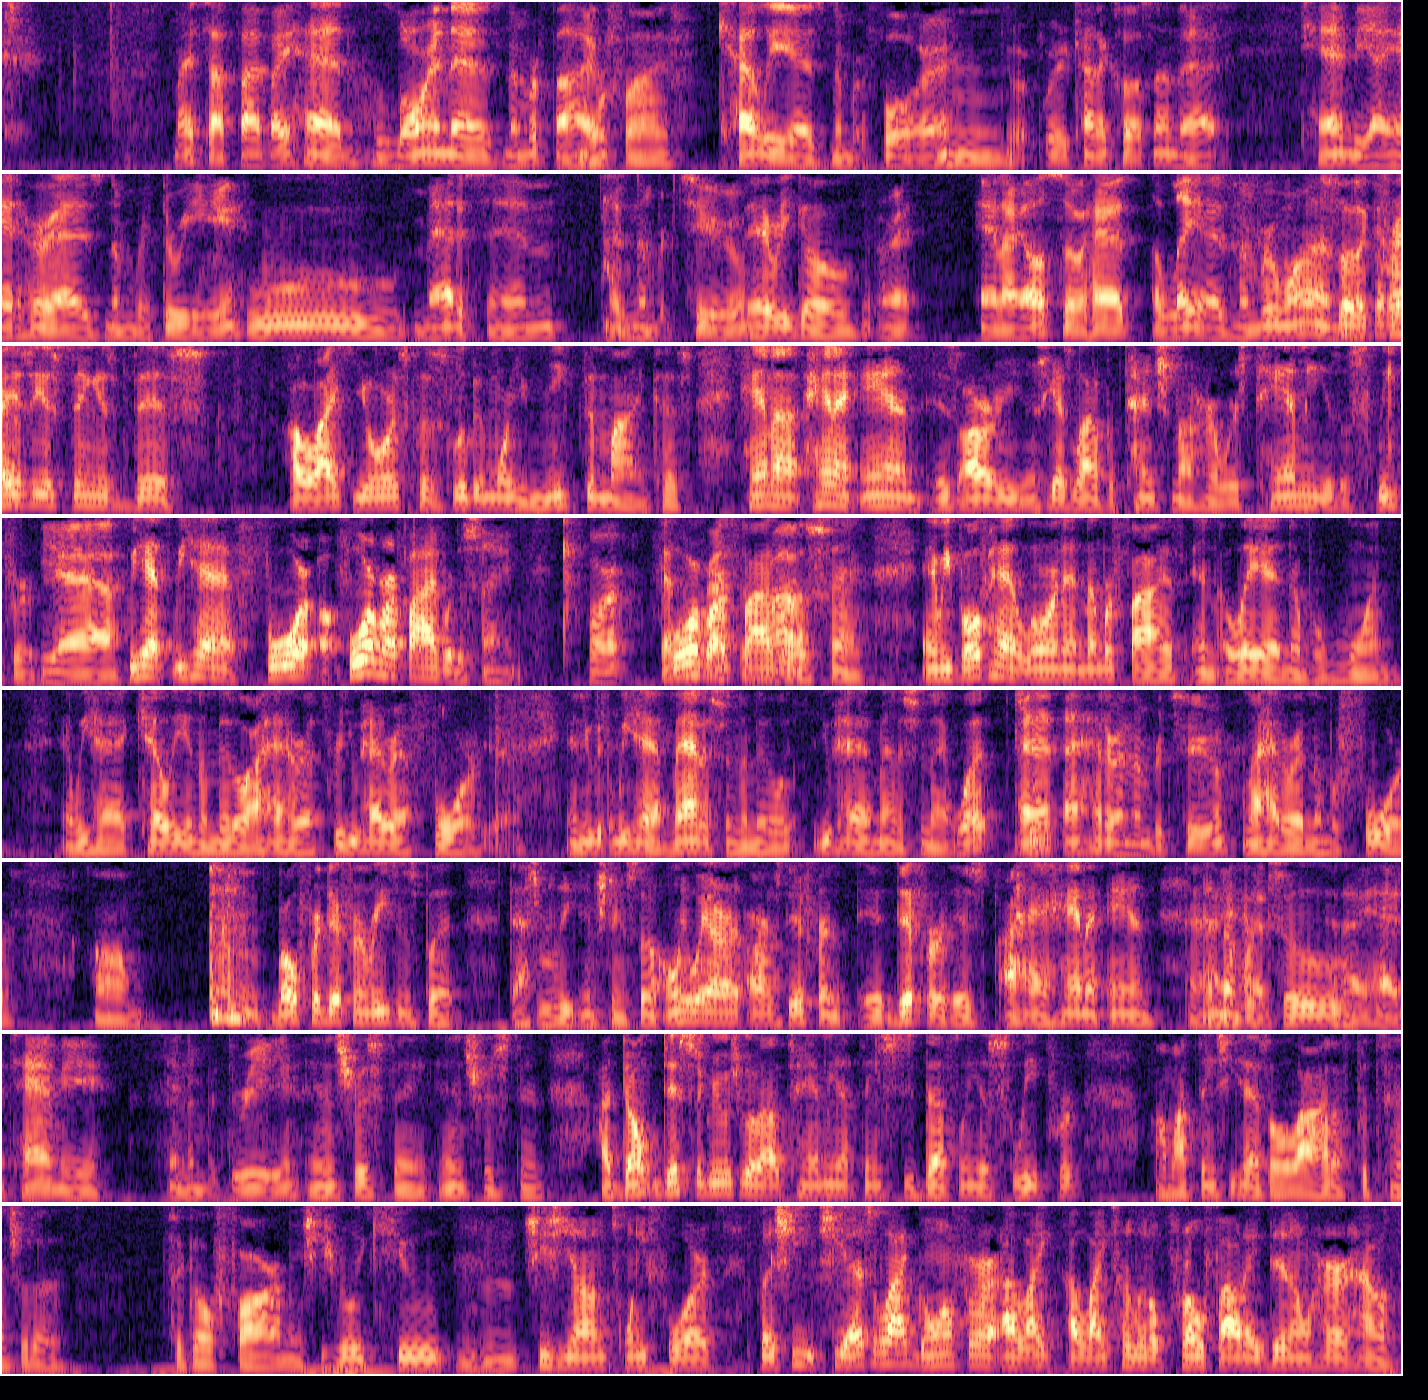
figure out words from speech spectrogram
My top five, I had Lauren as number five, Number five. Kelley as number four. Mm. We're, we're kind of close on that. Tammy, I had her as number three. Ooh, Madison as number two. there we go. All right. And I also had Alayah as number one. So Look the craziest us. thing is this. I like yours because it's a little bit more unique than mine. Because Hannah Hannah Ann is already you know she has a lot of attention on her, whereas Tammy is a sleeper. Yeah. We had we had four four of our five were the same. Four. That's four of our five wow. were the same, and we both had Lauren at number five and Alayah at number one, and we had Kelley in the middle. I had her at three. You had her at four, Yeah. and you, we had Madison in the middle. You had Madison at what? And I had her at number two. and I had her at number four. Um, both for different reasons, but that's really interesting. So the only way our, ours different it differ is I had Hannah Ann And at number had- two. And I had Tammy at number three. Interesting, interesting. I don't disagree with you about Tammy. I think she's definitely a sleeper. Um, I think she has a lot of potential to to go far. I mean, she's really cute. Mm-hmm. She's young, 24, but she she has a lot going for her. I like I liked her little profile they did on her. How,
